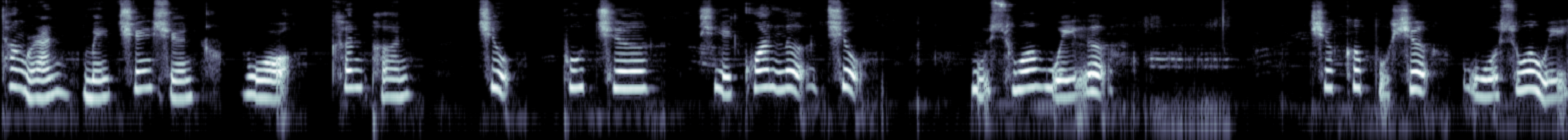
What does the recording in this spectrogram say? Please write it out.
当然没精神。我根本就不吃，习惯了就无所谓了。这个不是我所谓，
